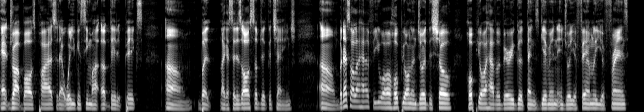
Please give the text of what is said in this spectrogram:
at Drop Balls Pod, so that way you can see my updated picks. Um, but like I said, it's all subject to change. Um, but that's all I have for you all. Hope you all enjoyed the show. Hope you all have a very good Thanksgiving. Enjoy your family, your friends.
